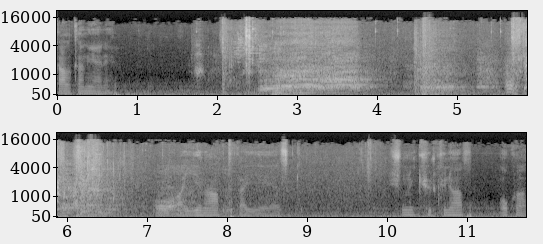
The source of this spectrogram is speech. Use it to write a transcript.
Kalkanı yani. O ayı ne yaptık ayıya yazık. Şunun kürkünü al. Oku al.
